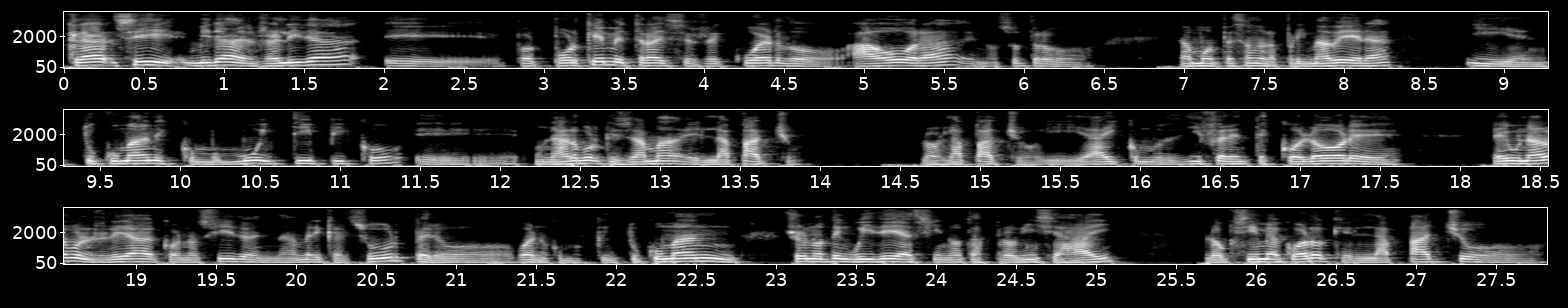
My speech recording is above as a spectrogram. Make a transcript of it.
Claro, sí, mira, en realidad, eh, ¿por, ¿por, qué me trae ese recuerdo ahora? Nosotros estamos empezando la primavera y en Tucumán es como muy típico eh, un árbol que se llama el lapacho, los lapachos, y hay como de diferentes colores. Es un árbol en realidad conocido en América del Sur, pero bueno, como que en Tucumán yo no tengo idea si en otras provincias hay. Lo que sí me acuerdo que el lapacho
